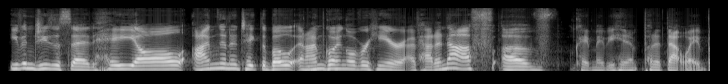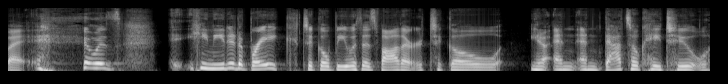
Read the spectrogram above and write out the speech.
even Jesus said, "Hey y'all, I'm going to take the boat and I'm going over here. I've had enough of." Okay, maybe he didn't put it that way, but it was he needed a break to go be with his father, to go, you know, and and that's okay too.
